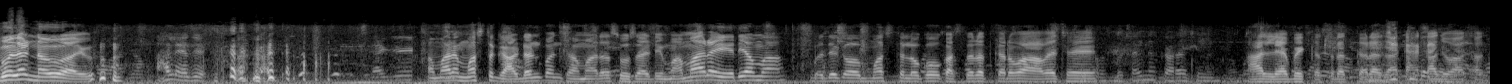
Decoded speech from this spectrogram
બોલે નવું આવ્યું. હા લેજે અમારે મસ્ત ગાર્ડન પણ છે અમારા સોસાયટીમાં અમારા એરિયામાં બધે મસ્ત લોકો કસરત કરવા આવે છે. હા લે ભાઈ કસરત કરે છે. કાકા જો આ કાકા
